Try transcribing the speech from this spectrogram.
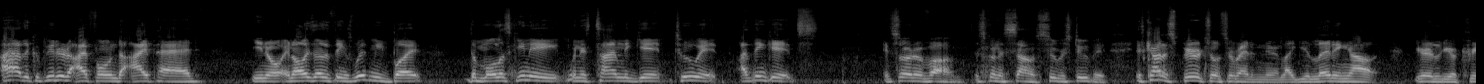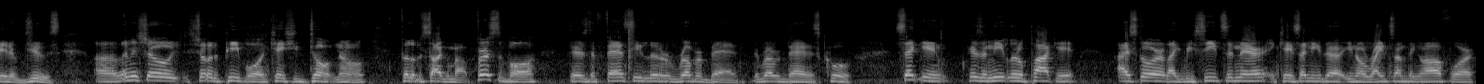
I have the computer, the iPhone, the iPad, you know, and all these other things with me. But the Moleskine, when it's time to get to it, I think it's it's sort of um, it's going to sound super stupid. It's kind of spiritual to write in there, like you're letting out your your creative juice. Uh, let me show show the people in case you don't know. Philip is talking about. First of all, there's the fancy little rubber band. The rubber band is cool. Second, here's a neat little pocket. I store like receipts in there in case I need to, you know, write something off or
